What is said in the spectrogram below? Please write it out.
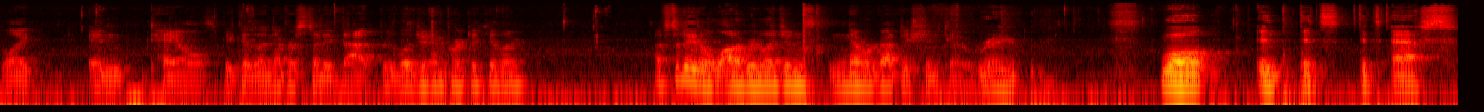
like entails because I never studied that religion in particular. I've studied a lot of religions, never got to Shinto. Right. Well, it, it's it's S,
